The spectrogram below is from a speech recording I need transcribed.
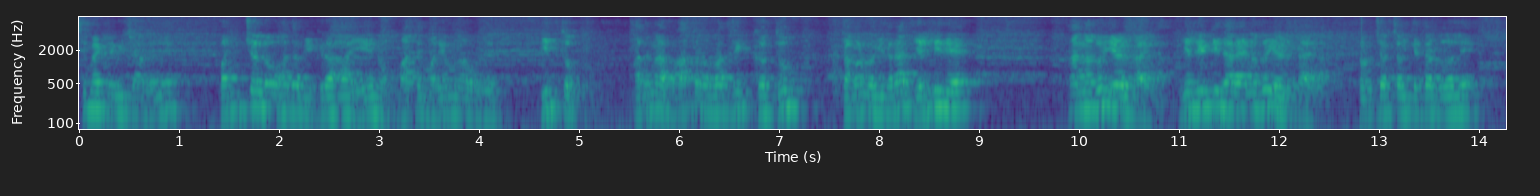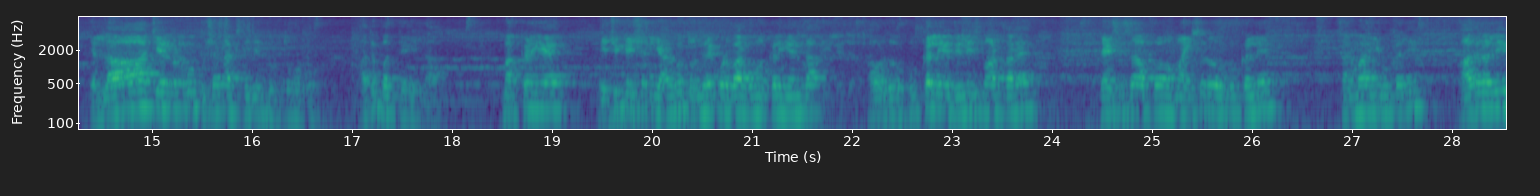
ಸಿಮೆಟ್ರಿ ವಿಚಾರದಲ್ಲಿ ಪಂಚಲೋಹದ ವಿಗ್ರಹ ಏನು, ಮಾತೆ ಮರಿಯಮ್ಮನವ್ರದ್ದು ಇತ್ತು. ಅದನ್ನು ರಾತ್ರಿ ರಾತ್ರಿ ಕದ್ದು ತಗೊಂಡೋಗಿದ್ದಾರೆ ಅದು ಎಲ್ಲಿದೆ ಅನ್ನೋದು ಹೇಳ್ತಾ ಇಲ್ಲ. ಎಲ್ಲಿಟ್ಟಿದ್ದಾರೆ ಅನ್ನೋದು ಹೇಳ್ತಾ ಇಲ್ಲ. ದೊಡ್ಡ ಚರ್ಚಲ್ಲಿ ಕೆತ್ತಡಗಳಲ್ಲಿ ಎಲ್ಲ ಚೇರ್ಗಳಿಗೂ ಕುಶನ್ ಹಾಕ್ಸ್ತೀನಿ, ದುಡ್ಡು ತಗೊಂಡು. ಅದು ಪತ್ತೆ ಇಲ್ಲ. ಮಕ್ಕಳಿಗೆ ಎಜುಕೇಷನ್ ಯಾರಿಗೂ ತೊಂದರೆ ಕೊಡಬಾರ್ದು ಮಕ್ಕಳಿಗೆ ಅಂತ ಅವ್ರದ್ದು ಬುಕ್ಕಲ್ಲಿ ರಿಲೀಸ್ ಮಾಡ್ತಾರೆ. ಟೈಸಿಸ್ ಆಫ್ ಮೈಸೂರು ಬುಕ್ಕಲ್ಲಿ ಸನ್ಮಾರ್ಗಿ ಬುಕ್ಕಲ್ಲಿ ಅದರಲ್ಲಿ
